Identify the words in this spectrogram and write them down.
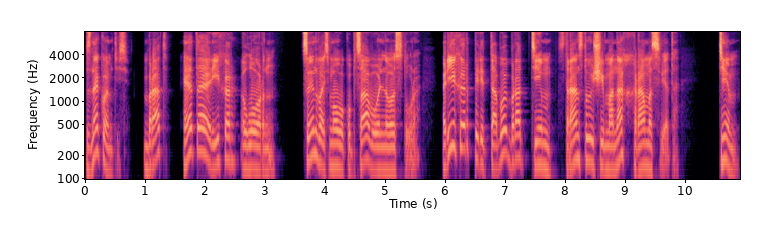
Знакомьтесь, брат, это Рихар Лорн, сын восьмого купца Вольного Стура. Рихар, перед тобой брат Тим, странствующий монах Храма Света. Тим,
